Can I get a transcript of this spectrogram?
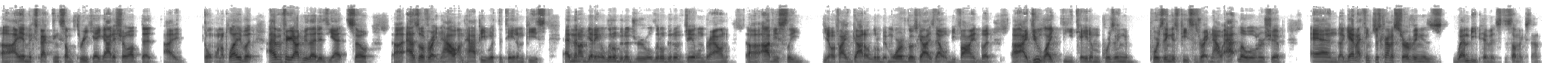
Uh, I am expecting some 3K guy to show up that I don't want to play, but I haven't figured out who that is yet. So uh, as of right now, I'm happy with the Tatum piece, and then I'm getting a little bit of Jrue, a little bit of Jaylen Brown. Uh, obviously, you know, if I got a little bit more of those guys, that would be fine. But uh, I do like the Tatum Porzingis, Porzingis pieces right now at low ownership, and again, I think just kind of serving as Wemby pivots to some extent.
